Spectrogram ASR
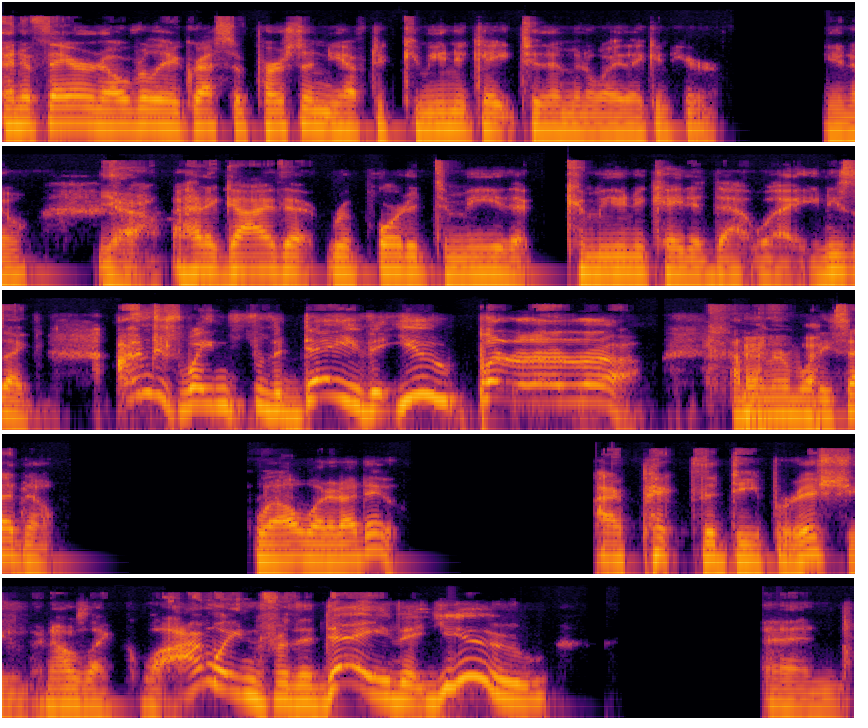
And if they are an overly aggressive person you have to communicate to them in a way they can hear you know? Yeah. I had a guy that reported to me that communicated that way. And he's like i'm just waiting for the day that you blah, blah, blah. i don't remember what he said now. Well what did i do I picked the deeper issue. And I was like, well, I'm waiting for the day that you and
